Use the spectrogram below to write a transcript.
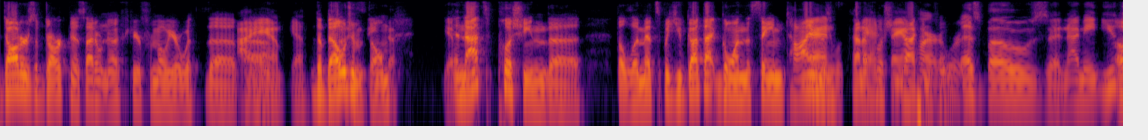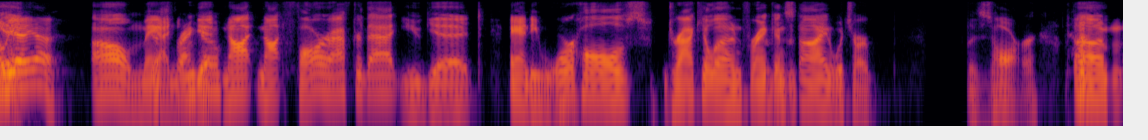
Daughters of Darkness. I don't know if you're familiar with the I uh, am. Yeah. The Belgium film. Yep. And that's pushing the the limits, but you've got that going the same time and, as we're kind of pushing back and forth. Lesbos and I mean you oh, yeah, yeah. Oh man, you get not not far after that you get Andy Warhol's Dracula and mm-hmm. Frankenstein, mm-hmm. which are bizarre. um,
